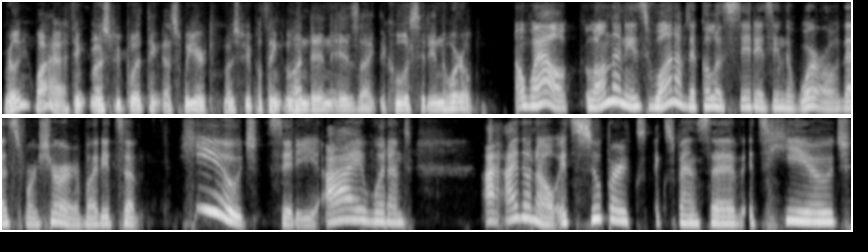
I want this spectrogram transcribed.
Really? Why? I think most people would think that's weird. Most people think London is like the coolest city in the world. Oh, well, London is one of the coolest cities in the world, that's for sure. But it's a huge city. I wouldn't. I, I don't know. It's super ex- expensive. It's huge.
